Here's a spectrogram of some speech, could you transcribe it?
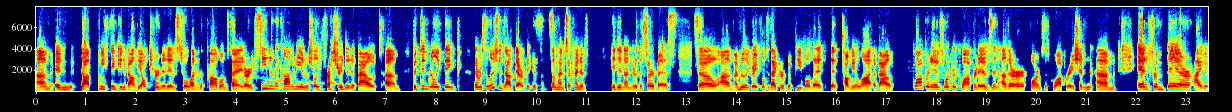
um, and got me thinking about the alternatives to a lot of the problems that I had already seen in the economy and was really frustrated about, um, but didn't really think there were solutions out there because sometimes they're kind of hidden under the surface. So um, I'm really grateful to that group of people that that taught me a lot about cooperatives, worker cooperatives, and other forms of cooperation. Um, and from there, I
